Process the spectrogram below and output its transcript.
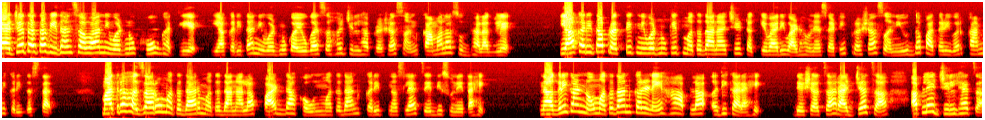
राज्यात आता विधानसभा निवडणूक होऊ घातली आहे याकरिता निवडणूक आयोगासह जिल्हा प्रशासन कामाला सुद्धा लागले याकरिता प्रत्येक निवडणुकीत मतदानाची टक्केवारी वाढवण्यासाठी प्रशासन युद्ध पातळीवर कामे करीत असतात. मात्र हजारो मतदार मतदानाला पाठ दाखवून मतदान करीत नसल्याचे दिसून येत आहे. नागरिकांनो मतदान करणे हा आपला अधिकार आहे. देशाचा राज्याचा आपल्या जिल्ह्याचा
